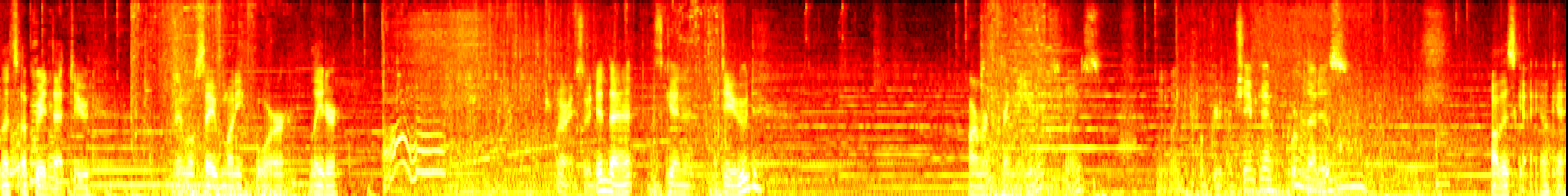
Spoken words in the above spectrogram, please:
let's upgrade that dude. And we'll save money for later. Alright, so we did that. Let's get a dude. Armored friendly units, nice. Upgrade our champion, whoever that is. Oh, this guy, okay.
